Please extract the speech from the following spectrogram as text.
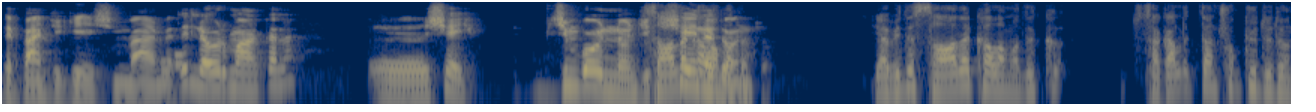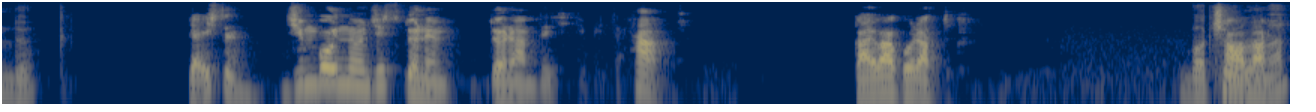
de bence gelişim vermedi. Lauri Markkanen e, şey Jimbo'nun önceki Sağda şeyine kalamadı. döndü. Ya bir de sahada kalamadı. Sakatlıktan çok kötü döndü. Ya işte Jimbo'nun öncesi dönem dönemdeki gibiydi. Ha. Galiba gol attık. Bakıyorum Çağlar. hemen.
